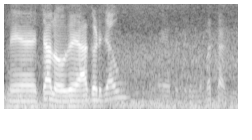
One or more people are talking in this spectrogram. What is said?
ને ચાલો હવે આગળ અને પછી તમને બતાવીએ.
